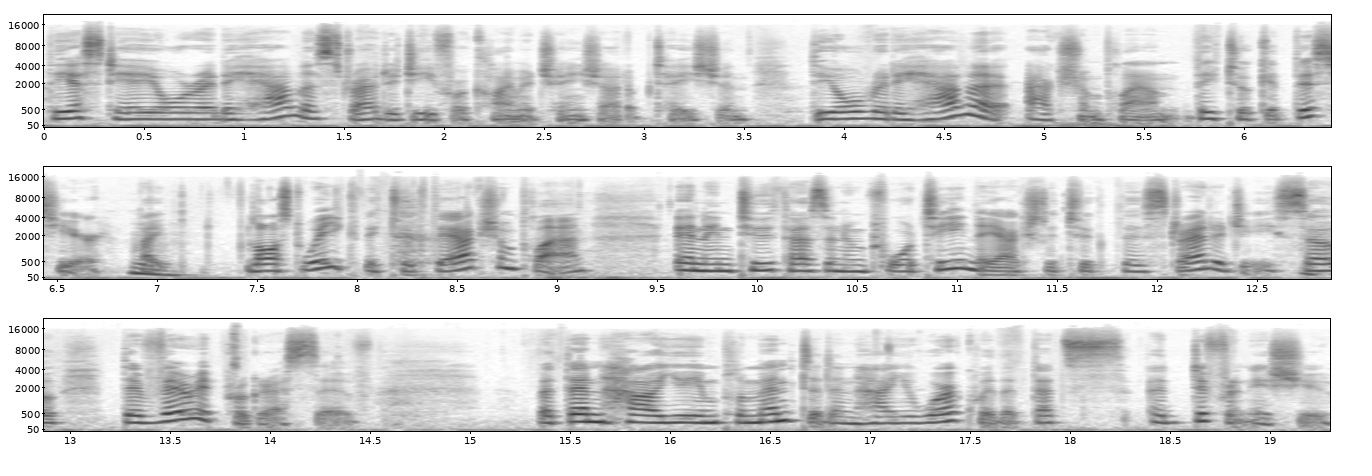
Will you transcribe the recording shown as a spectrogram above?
The STA already have a strategy for climate change adaptation. They already have an action plan. They took it this year, mm. like last week they took the action plan and in 2014 they actually took the strategy so they're very progressive but then how you implement it and how you work with it that's a different issue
